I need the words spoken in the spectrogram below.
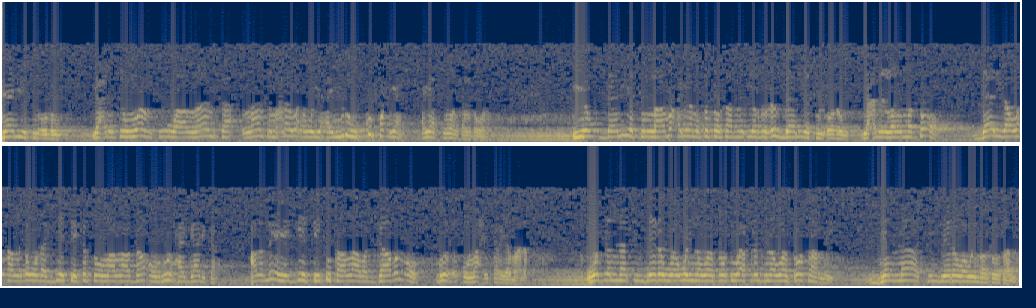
daaniyatun oo dhow. Yacni qinwaanku waa laanta laanta macnaha waxa weye ay midhuhu ku fadhiyaan ayaa qinwaanka laga wada iyo daaniyatun laamo ayaanu ka soo saarnay iyo rucub daaniyatun oo dhow. Yacni lalmato oo daanigaa waxaa laga wadaa geedkay ka soo laalaadaa oo ruuxa gaari kara. Ama ma ahe geedkay ku taallaaba gaaban oo ruuxu u laaci karaya macna. Wa jannaatin beero waaweynna waanrajnaa waan soo saarnay. Jannaatin beero waaweyn baan soo saarnay.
